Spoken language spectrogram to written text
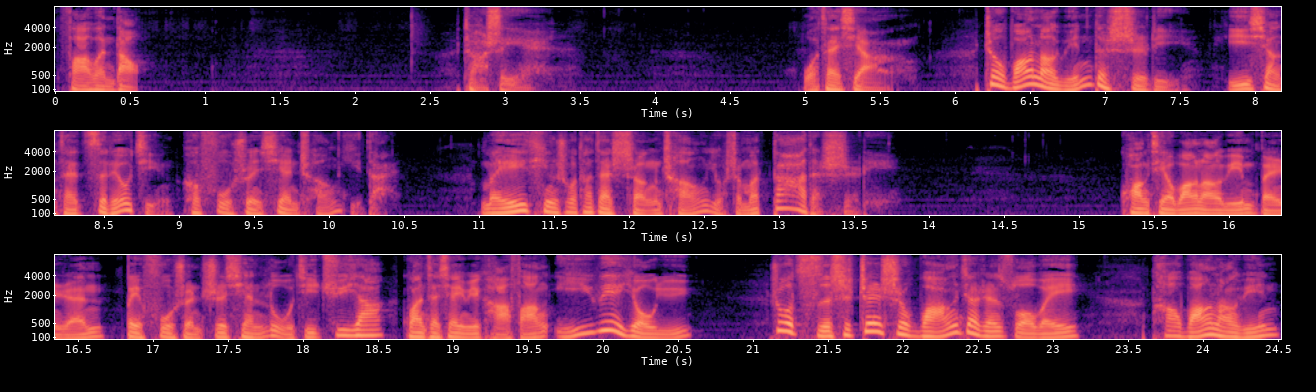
发问道：“赵师爷，我在想，这王朗云的势力一向在自流井和富顺县城一带，没听说他在省城有什么大的势力。况且王朗云本人被富顺知县陆基拘押，关在县狱卡房一月有余。若此事真是王家人所为，他王朗云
